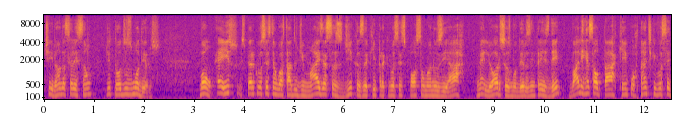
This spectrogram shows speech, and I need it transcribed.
tirando a seleção de todos os modelos. Bom, é isso. Espero que vocês tenham gostado de mais essas dicas aqui para que vocês possam manusear melhor os seus modelos em 3D. Vale ressaltar que é importante que você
